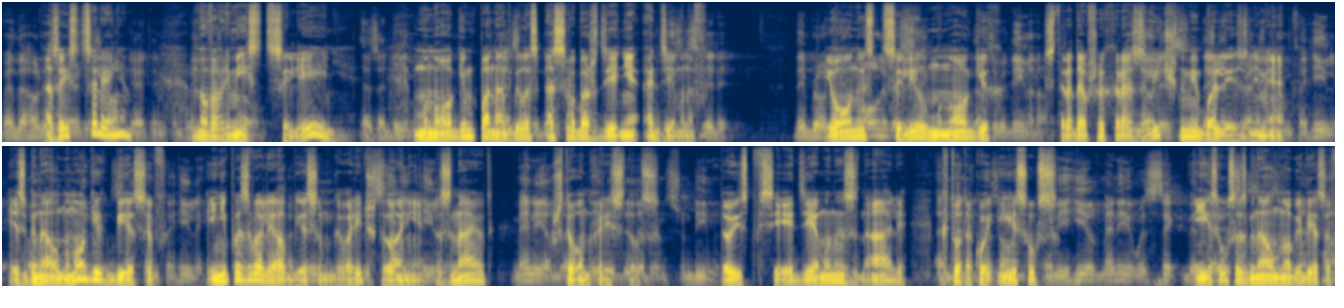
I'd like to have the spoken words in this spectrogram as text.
а за исцелением. Но во время исцеления многим понадобилось освобождение от демонов. И он исцелил многих, страдавших различными болезнями, изгнал многих бесов и не позволял бесам говорить, что они знают, что он Христос. То есть все демоны знали, кто такой Иисус. Иисус изгнал много бесов.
